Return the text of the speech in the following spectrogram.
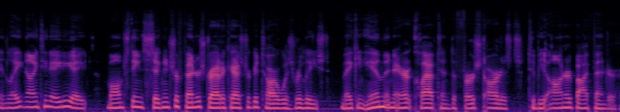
In late 1988, Malmsteen's signature Fender Stratocaster guitar was released, making him and Eric Clapton the first artists to be honored by Fender.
